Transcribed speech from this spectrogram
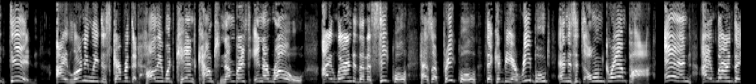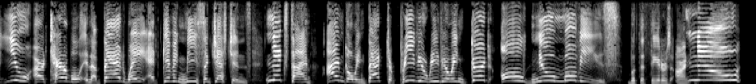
I did. I learningly discovered that Hollywood can't count numbers in a row. I learned that a sequel has a prequel that can be a reboot and is its own grandpa. And I learned that you are terrible in a bad way at giving me suggestions. Next time, I'm going back to preview reviewing good old new movies. But the theaters aren't. New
